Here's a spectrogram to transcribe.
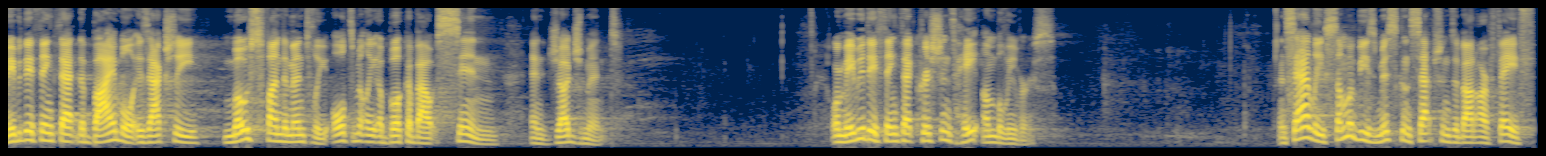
Maybe they think that the Bible is actually most fundamentally, ultimately, a book about sin and judgment. Or maybe they think that Christians hate unbelievers. And sadly, some of these misconceptions about our faith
